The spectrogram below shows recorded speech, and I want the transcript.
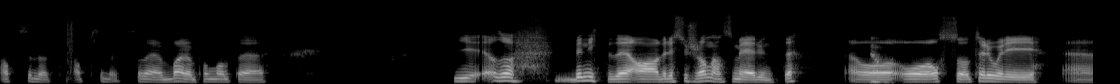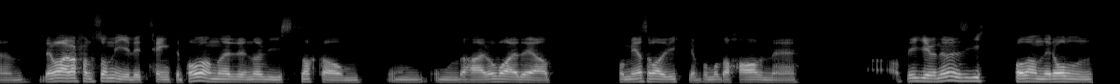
Absolutt. Absolutt. Så det er jo bare på en måte gi, altså, benytte det av ressursene da, som er rundt det. Og, Ja. og også tror jeg Det var i hvert fall sånn jeg litt tenkte på da, når, når vi snakka om, om, om det her. Og var det at for meg så var det viktig å på en måte ha med At jeg ikke nødvendigvis gikk på den rollen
